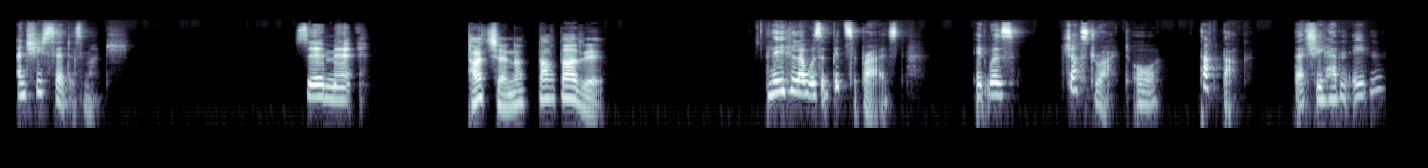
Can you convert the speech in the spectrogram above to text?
and she said as much. Se me. Ta che na tak da re. Lila was a bit surprised. It was just right, or tak tak, that she hadn't eaten.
